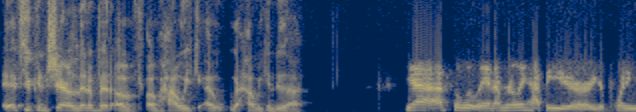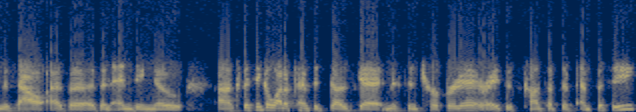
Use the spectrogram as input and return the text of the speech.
if you can share a little bit of of how we uh, how we can do that. Yeah, absolutely, and I'm really happy you're you're pointing this out as a as an ending note because uh, I think a lot of times it does get misinterpreted, right? This concept of empathy,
